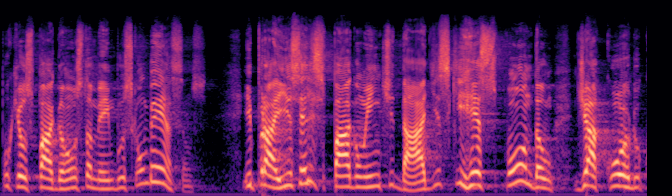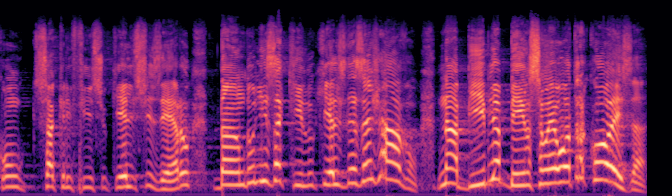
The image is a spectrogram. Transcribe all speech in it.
Porque os pagãos também buscam bênçãos. E para isso eles pagam entidades que respondam de acordo com o sacrifício que eles fizeram, dando-lhes aquilo que eles desejavam. Na Bíblia, bênção é outra coisa.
